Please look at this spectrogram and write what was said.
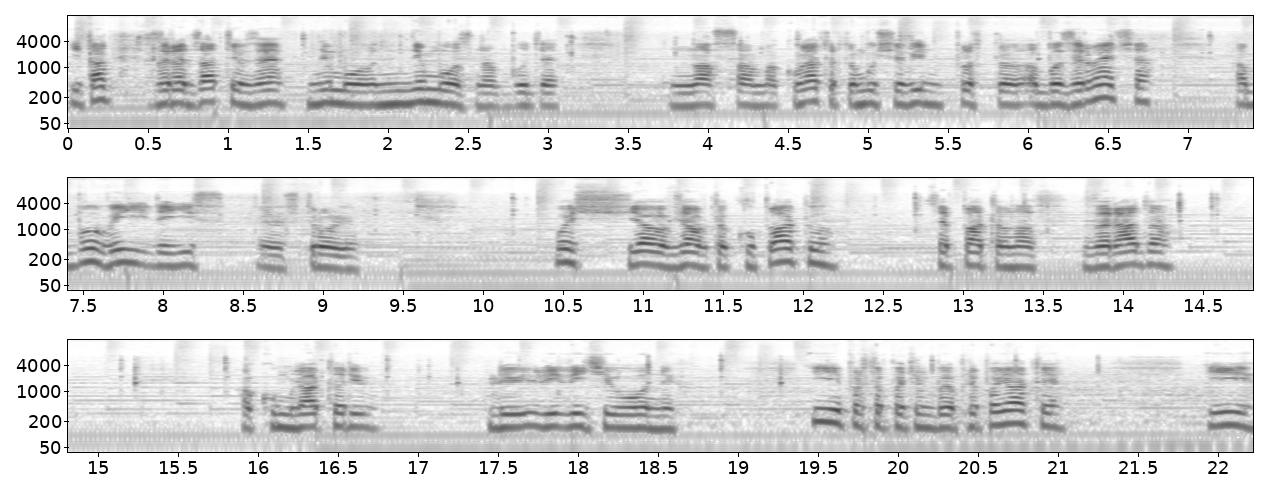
І так заряджати вже не, мо- не можна буде на сам акумулятор, тому що він просто або зірветься, або вийде із е, строю. Ось я взяв таку плату. Це плата у нас заряда акумуляторів лі- лі- І просто потім буде припаяти і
